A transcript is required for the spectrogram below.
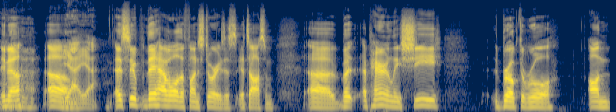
you know. Um, yeah, yeah. it's super. They have all the fun stories. It's it's awesome. Uh, but apparently she broke the rule on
